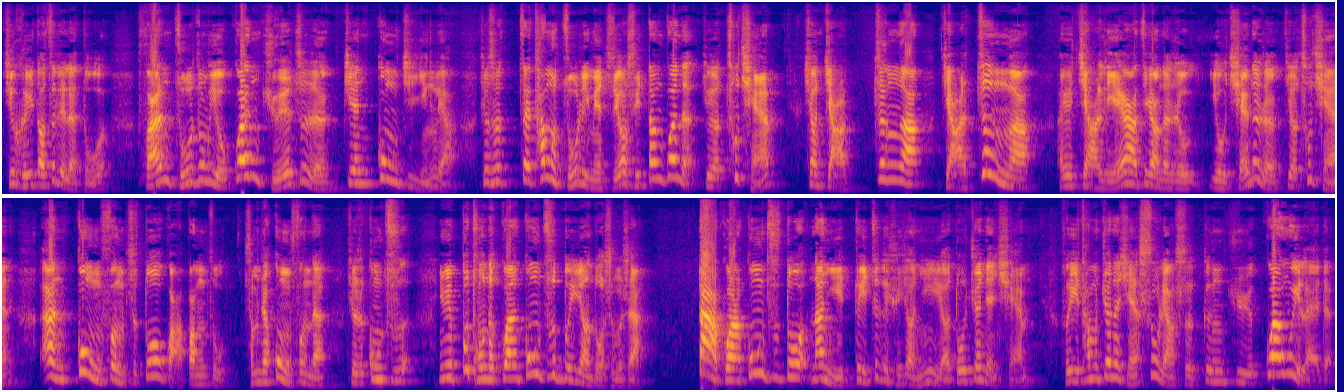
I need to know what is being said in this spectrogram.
就可以到这里来读。凡族中有官爵之人，兼供给银两，就是在他们族里面，只要谁当官的，就要出钱。像贾珍啊、贾政啊，还有贾琏啊这样的有有钱的人，就要出钱，按供奉之多寡帮助。什么叫供奉呢？就是工资，因为不同的官工资不一样多，是不是？大官工资多，那你对这个学校你也要多捐点钱，所以他们捐的钱数量是根据官位来的，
